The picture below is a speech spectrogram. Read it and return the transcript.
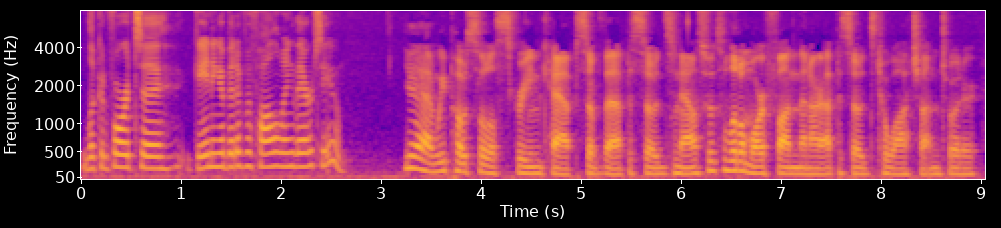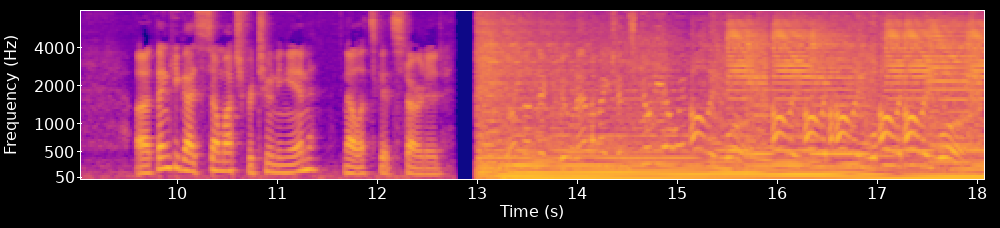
looking forward to gaining a bit of a following there too. Yeah, and we post little screen caps of the episodes now, so it's a little more fun than our episodes to watch on Twitter. Uh, thank you guys so much for tuning in. Now let's get started. From the Nicktoon Animation Studio in Hollywood, Holly, Holly, Hollywood, Hollywood.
